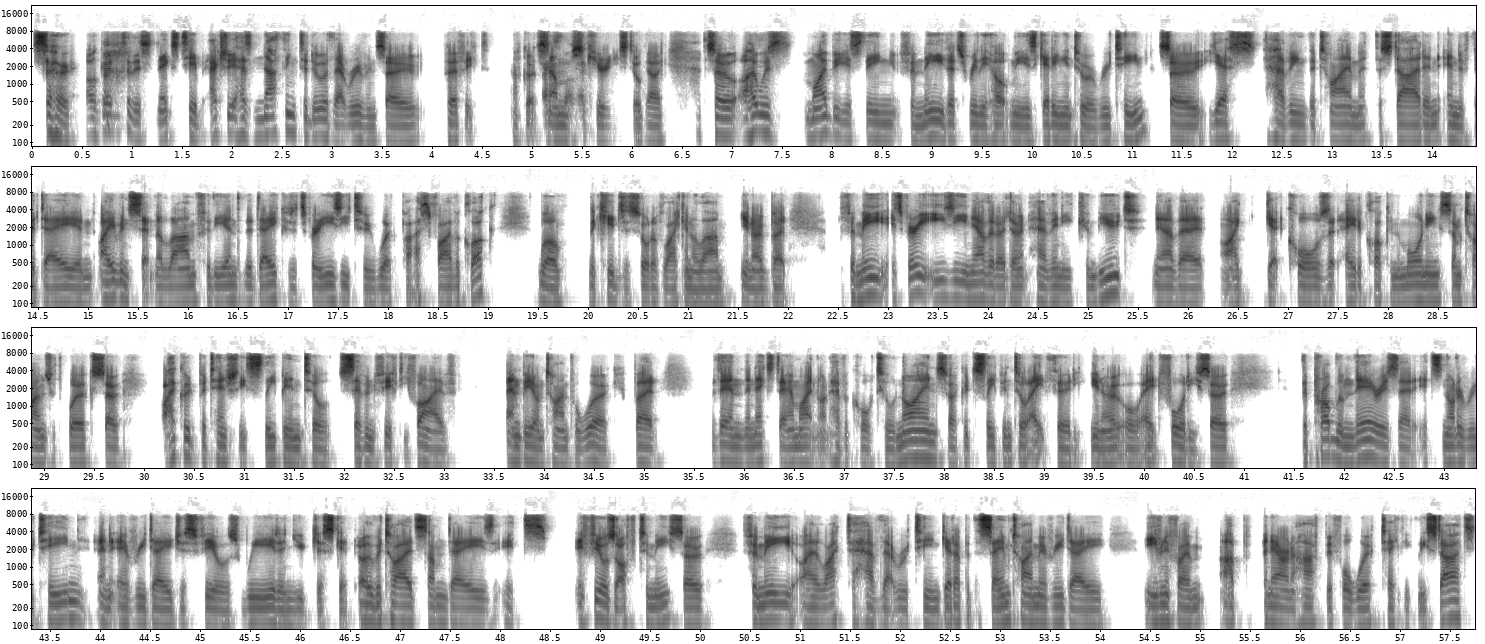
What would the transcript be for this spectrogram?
so I'll get to this next tip. Actually, it has nothing to do with that, Reuben. So perfect. I've got some security still going. So I was my biggest thing for me that's really helped me is getting into a routine. So yes, having the time at the start and end of the day, and I even set an alarm for the end of the day because it's very easy to work past five o'clock. Well, the kids are sort of like an alarm, you know, but for me, it's very easy now that I don't have any commute, now that I get calls at eight o'clock in the morning, sometimes with work. So I could potentially sleep in till 7.55 and be on time for work. But then the next day I might not have a call till nine, so I could sleep until eight thirty, you know, or eight forty. So the problem there is that it's not a routine, and every day just feels weird, and you just get overtired. Some days it's it feels off to me. So for me, I like to have that routine. Get up at the same time every day, even if I'm up an hour and a half before work technically starts.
